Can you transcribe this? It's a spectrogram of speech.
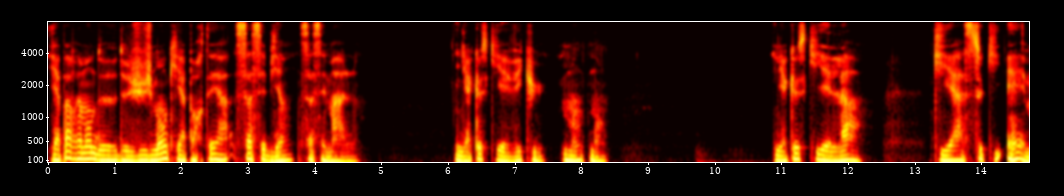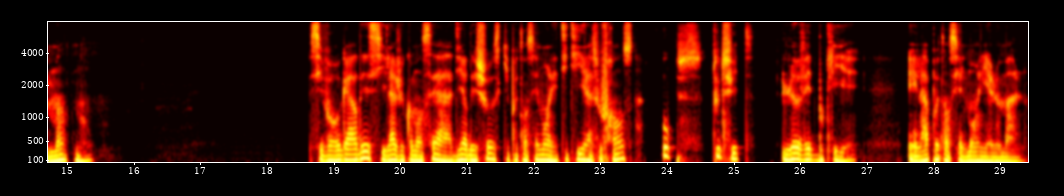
il n'y a pas vraiment de, de, jugement qui est apporté à ça c'est bien, ça c'est mal. Il n'y a que ce qui est vécu maintenant. Il n'y a que ce qui est là, qui est à ce qui est maintenant. Si vous regardez, si là je commençais à dire des choses qui potentiellement allaient titiller la souffrance, oups, tout de suite, levé de bouclier. Et là, potentiellement, il y a le mal.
